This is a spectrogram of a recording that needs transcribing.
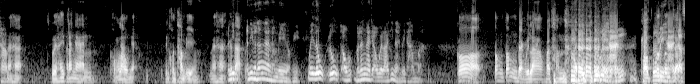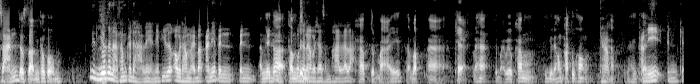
ครับนะฮะโดยให้พนักงานของเราเนี่ยเป็นคนทำเองนะฮะอันกนี้ระดาษอันนี้พนักงานทำเองเหรอพี่ไม่รู้รู้เอาพนักงานจะเอาเวลาที่ไหนไปทำอะก็ ต้องต้องแบ่งเวลาออกมาทำอ๋อผู้ผู้บริหารครับผู้บริหารต้องจัดสรรจัดสรรครับผมนี่เยอะขนาดทำกระดาษเลยเหรอเนี่ยพี่แล้วเอาไปทำอะไรบ้าง อันนี้เป็นเป็นอันนี้ก็ทำโฆเป็นษณาประชาสัมพันธ์แล้วล่ะครับจดหมายสำหรับอ่าแขกนะฮะจดหมายเวลคัมที่อยู่ในห้องพักทุกห้องครับนะให้แขกอันนี้เป็นแค่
